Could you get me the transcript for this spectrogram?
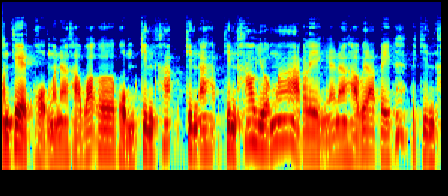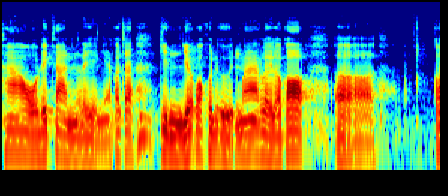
สังเกตผมนะครับว่าเออผมกินข้ากินอาหารกินข้าวเยอะมากอะไรอย่างเงี้ยนะครับเวลาไปไปกินข้าวด้วยกันอะไรอย่างเงี้ยก็จะกินเยอะกว่าคนอื่นมากเลย แล้วก็เออก็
